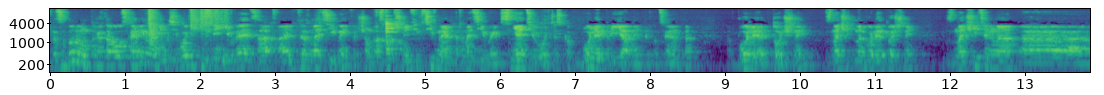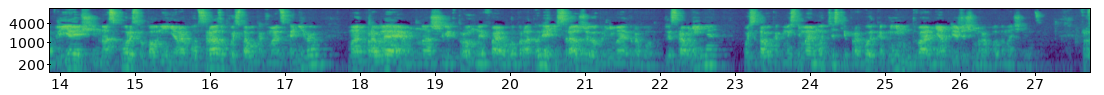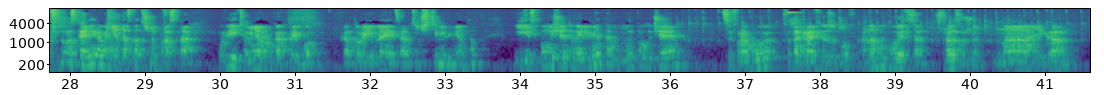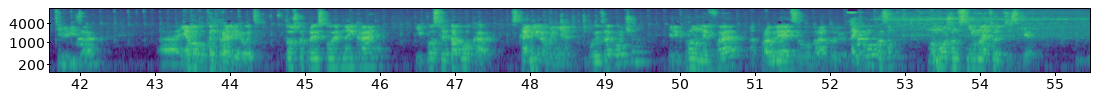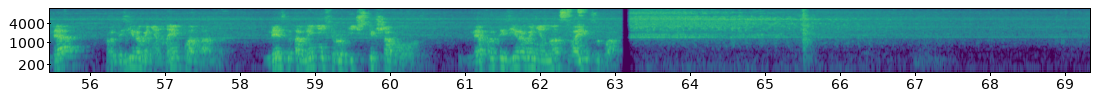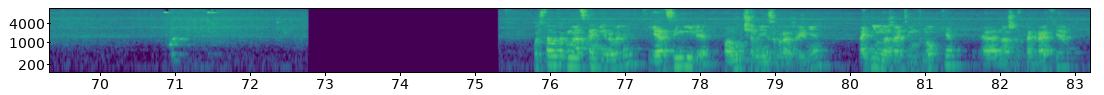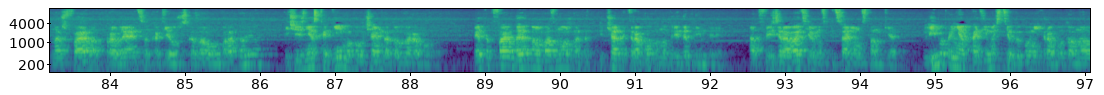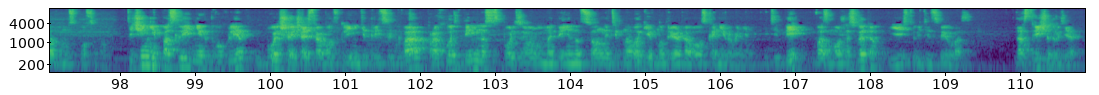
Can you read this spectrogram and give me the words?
Процедура внутриротового сканирования на сегодняшний день является альтернативой, причем достаточно эффективной альтернативой к снятию оттисков, более приятной для пациента, более точной, значительно более точной, значительно э, влияющей на скорость выполнения работ. Сразу после того, как мы отсканируем, мы отправляем наш электронный файл в лабораторию, они сразу же его принимают работу. Для сравнения, после того, как мы снимаем оттиски, проходит как минимум два дня, прежде чем работа начнется. Процедура сканирования достаточно проста. Вы видите, у меня в руках прибор, который является оптическим элементом. И с помощью этого элемента мы получаем цифровую фотографию зубов. Она выводится сразу же на экран телевизора. А, я могу контролировать то, что происходит на экране. И после того, как сканирование будет закончено, электронный файл отправляется в лабораторию. Таким образом, мы можем снимать оттиски для протезирования на имплантантах, для изготовления хирургических шаблонов, для протезирования на своих зубах. После того, как мы отсканировали и оценили полученные изображения, одним нажатием кнопки э, наша фотография Наш файл отправляется, как я уже сказал, в лабораторию, и через несколько дней мы получаем готовую работу. Этот файл дает нам возможность отпечатать работу на 3D принтере, отфрезеровать ее на специальном станке, либо при необходимости выполнить работу аналоговым способом. В течение последних двух лет большая часть работ в клинике 32 проходит именно с использованием этой инновационной технологии внутриротового сканирования. И теперь возможность в этом есть убедиться и у вас. До встречи, друзья!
